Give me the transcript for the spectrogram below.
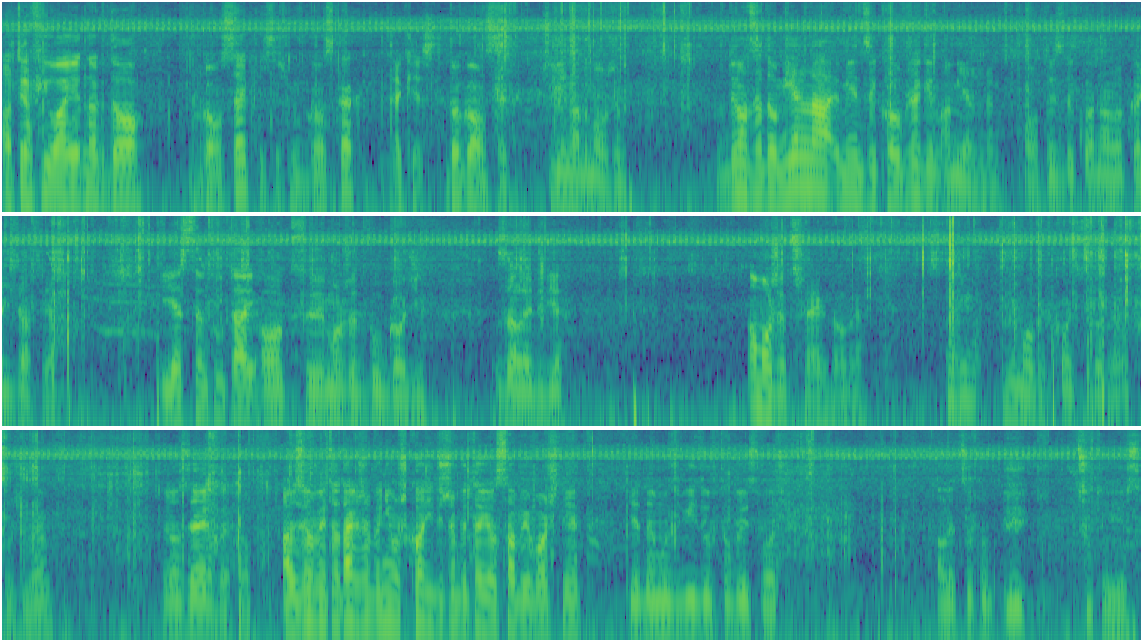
a trafiła jednak do Gąsek, jesteśmy w Gąskach, Tak jest. do Gąsek, czyli nad morzem. W drodze do Mielna, między Kołobrzegiem a Mielnem. O, to jest dokładna lokalizacja. I Jestem tutaj od y, może dwóch godzin, zaledwie. No może trzech, dobra. Nie, mogę, w końcu, dobra, otworzyłem. Rozerwę to. Ale zrobię to tak, żeby nie uszkodzić, żeby tej osobie właśnie, jednemu z widzów to wysłać. Ale co to... Co to jest?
